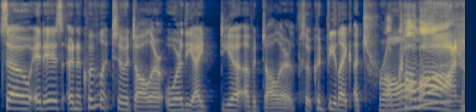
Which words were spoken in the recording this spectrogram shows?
So it is an equivalent to a dollar or the idea of a dollar. So it could be like a tron. Oh, come on.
